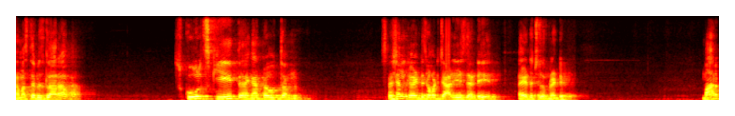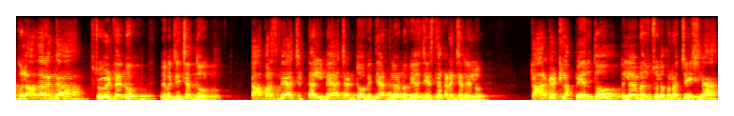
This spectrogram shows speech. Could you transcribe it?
నమస్తే మిత్రులారా. స్కూల్స్కి తెలంగాణ ప్రభుత్వం స్పెషల్ గైడెన్స్ ఒకటి జారీ చేసిందండి. రైట్ చూద్దాం రండి. మార్కుల ఆధారంగా స్టూడెంట్లను విభజించద్దు. టాపర్స్ బ్యాచ్ డల్ బ్యాచ్ అంటూ విద్యార్థులను వేరు చేస్తే కఠిన చర్యలు. టార్గెట్ల పేరుతో పిల్లలను చులకన చేసిన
